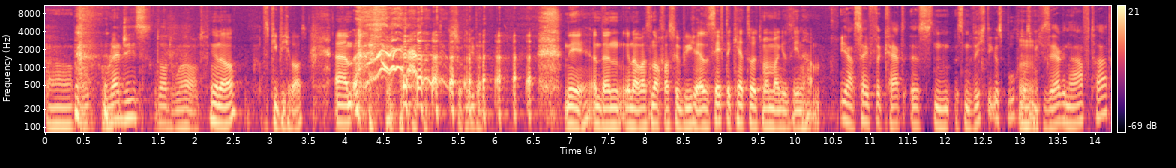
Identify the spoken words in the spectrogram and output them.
Äh, Reggies.world. Genau. Das piep ich raus. Ähm, Schon wieder. nee, und dann, genau, was noch, was für Bücher? Also Save the Cat sollte man mal gesehen haben. Ja, Save the Cat ist ein, ist ein wichtiges Buch, das mich sehr genervt hat,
